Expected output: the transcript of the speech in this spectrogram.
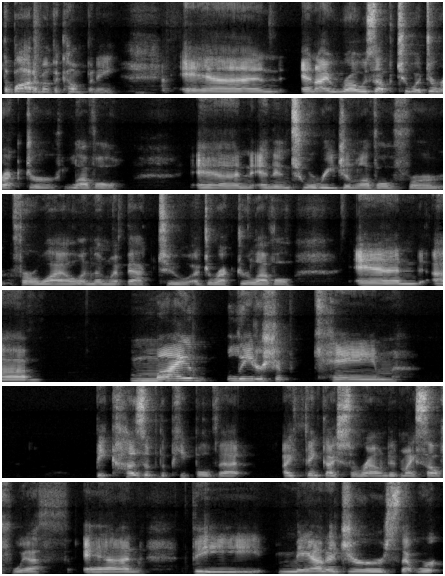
the bottom of the company. And and i rose up to a director level and and into a region level for for a while and then went back to a director level. And um, my leadership came because of the people that i think i surrounded myself with and the managers that were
